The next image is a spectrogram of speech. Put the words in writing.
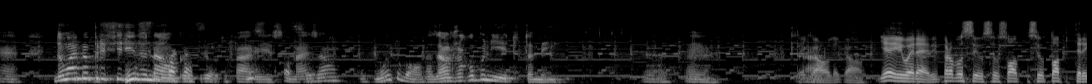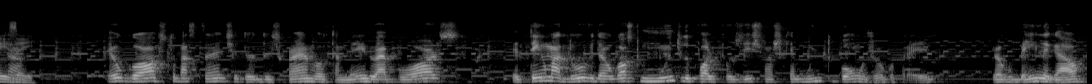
É. Não é meu preferido, Isso não, pelo que pareça, mas é um. Muito bom. Mas é um jogo bonito também. É. é. Legal, tá. legal. E aí, Wereb, pra você, o seu, seu top 3 tá. aí? Eu gosto bastante do, do Scramble também, do Web Wars. Eu tenho uma dúvida, eu gosto muito do Pole Position, acho que é muito bom o jogo para ele. Jogo bem legal,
